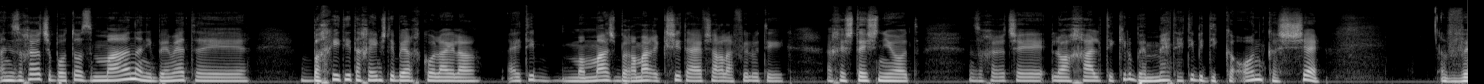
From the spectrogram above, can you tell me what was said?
אני זוכרת שבאותו זמן אני באמת אה, בכיתי את החיים שלי בערך כל לילה. הייתי ממש ברמה רגשית, היה אפשר להפעיל אותי אחרי שתי שניות. אני זוכרת שלא אכלתי, כאילו באמת הייתי בדיכאון קשה. ו...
